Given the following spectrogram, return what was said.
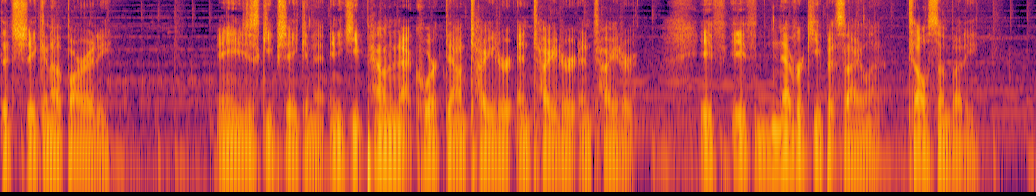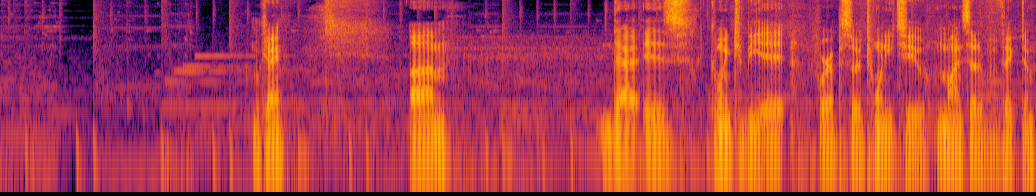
that's shaken up already and you just keep shaking it and you keep pounding that cork down tighter and tighter and tighter if if never keep it silent. Tell somebody. Okay. Um that is going to be it for episode 22 mindset of a victim.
